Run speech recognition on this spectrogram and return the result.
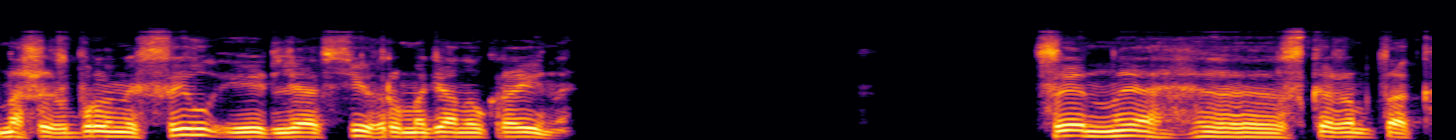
наших Збройних сил і для всіх громадян України. Це не, е, скажімо так,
